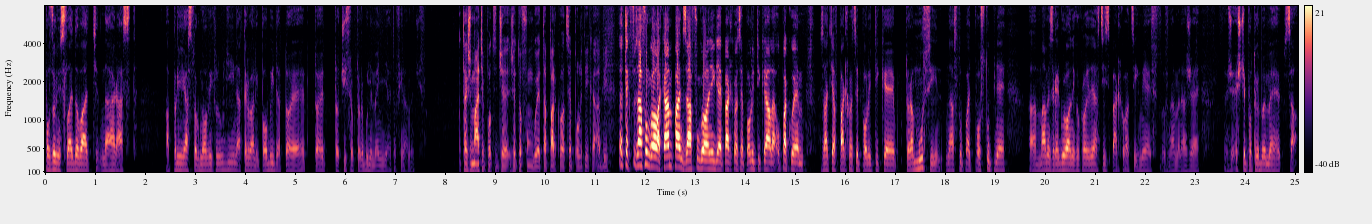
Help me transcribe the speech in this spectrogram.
pozorne sledovať nárast a prírastok nových ľudí na trvalý pobyt a to je to, je to číslo, ktoré bude meniť aj to finálne číslo. Takže máte pocit, že, že to funguje, tá parkovacia politika, aby... No, tak zafungovala kampaň, zafungovala niekde aj parkovacia politika, ale opakujem, zatiaľ v parkovacej politike, ktorá musí nastúpať postupne, máme zregulovaných okolo 11 tisíc parkovacích miest. To znamená, že, že ešte potrebujeme sa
